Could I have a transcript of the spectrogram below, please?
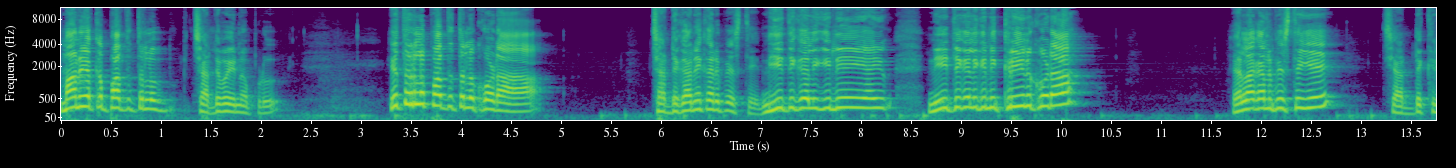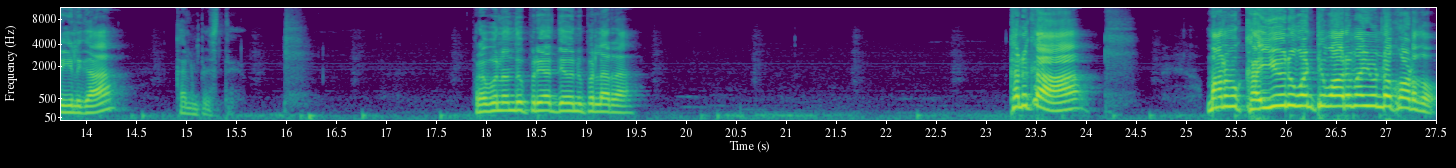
మన యొక్క పద్ధతులు చెడ్డవైనప్పుడు ఇతరుల పద్ధతులు కూడా చెడ్డగానే కనిపిస్తాయి. నీతి కలిగిన నీతి కలిగిన క్రియలు కూడా ఎలా కనిపిస్తాయి? చెడ్డ క్రియలుగా కనిపిస్తాయి. ప్రభునందు ప్రియ దేవుని పిల్లరా కనుక మనము కయ్యూను వంటి వారమై ఉండకూడదు.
